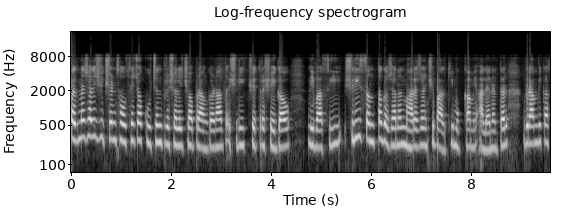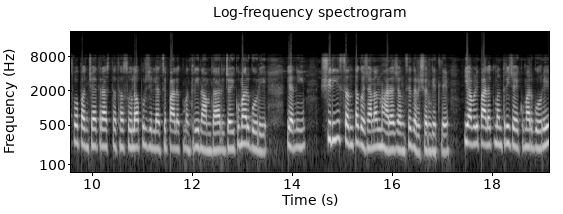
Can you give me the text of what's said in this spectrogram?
पद्मशाली शिक्षण संस्थेच्या कुचन प्रशालेच्या प्रांगणात श्री क्षेत्र शेगाव निवासी श्री संत गजानन महाराजांची पालखी मुक्कामी आल्यानंतर ग्रामविकास व पंचायत राज तथा सोलापूर जिल्ह्याचे पालकमंत्री नामदार जयकुमार गोरे यांनी श्री संत गजानन महाराजांचे दर्शन घेतले. यावेळी पालकमंत्री जयकुमार गोरे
